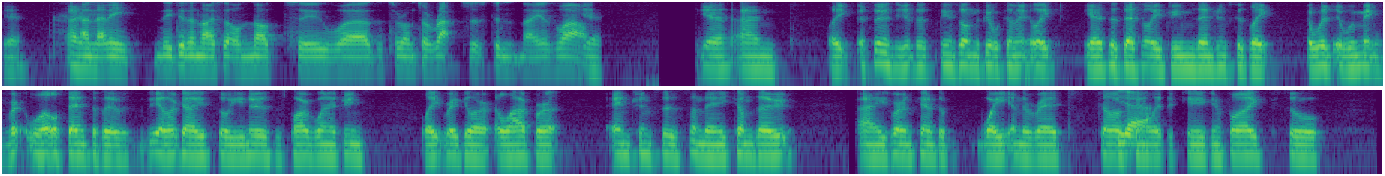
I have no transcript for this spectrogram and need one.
Yeah. and, and then he they did a nice little nod to uh, the Toronto Raptors, didn't they, as well? Yeah, yeah, and like as soon as you hear the theme song, the people coming like, yeah, this is definitely a Dreams entrance because like it would it would make little sense if it was the other guys. So you knew this is part of one of Dreams, like regular elaborate entrances, and then he comes out and he's wearing kind of the white and the red colors, yeah. kind of like the Canadian flag. So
